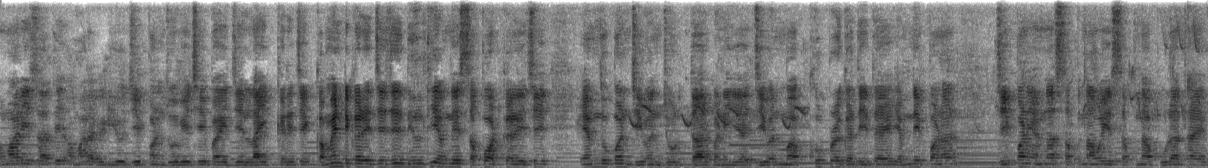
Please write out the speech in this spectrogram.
અમારી સાથે અમારા વીડિયો જે પણ જોવે છે ભાઈ, જે લાઈક કરે છે કમેન્ટ કરે છે, જે દિલથી અમને સપોર્ટ કરે છે, એમનું પણ જીવન જોરદાર બની જાય, જીવનમાં ખૂબ પ્રગતિ થાય, એમને પણ જે પણ એમના સપના હોય એ સપના પૂરા થાય.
